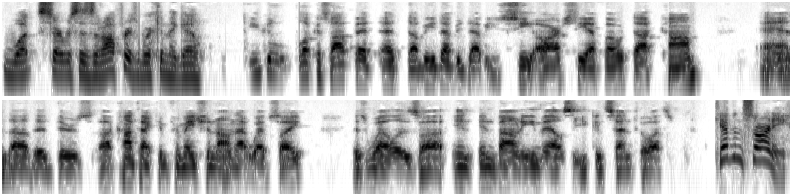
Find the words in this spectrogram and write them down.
what services it offers, where can they go? You can look us up at, at www.crcfo.com. And uh, the, there's uh, contact information on that website, as well as uh, in, inbound emails that you can send to us. Kevin Sarney,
